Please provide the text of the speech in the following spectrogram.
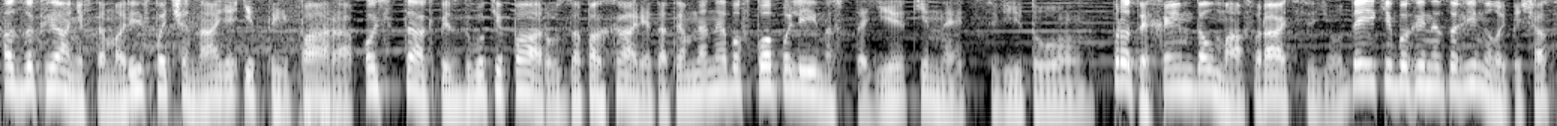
А з океанів та морів починає іти пара. Ось так під звуки пару, запах гарі та темне небо в попелі і настає кінець світу. Проте Хеймдал мав рацію. Деякі боги не загинули під час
